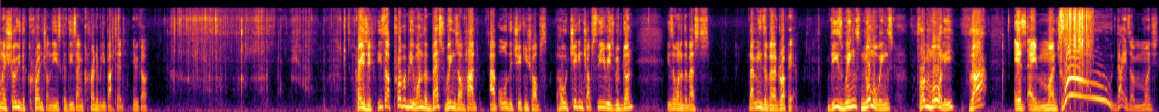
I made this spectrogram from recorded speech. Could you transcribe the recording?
going to show you the crunch on these because these are incredibly battered. Here we go. Crazy. These are probably one of the best wings I've had at all the chicken shops. The whole chicken chop series we've done. These are one of the best. That means I've got to drop it. These wings, normal wings, from Morley, that is a munch. Woo! That is a munch.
